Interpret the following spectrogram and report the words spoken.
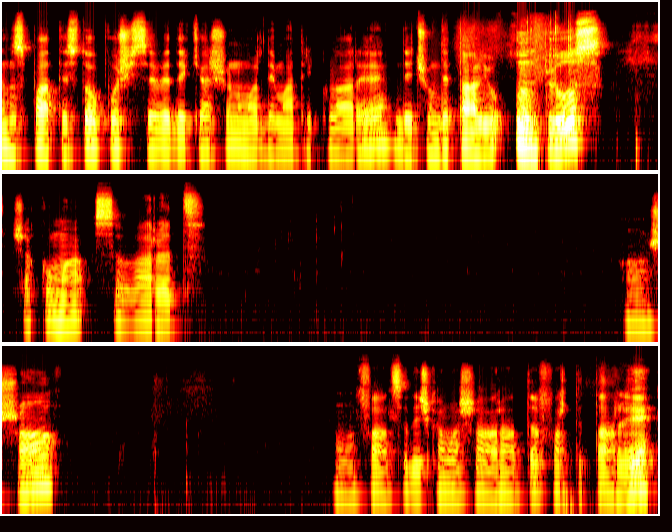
în spate stopul și se vede chiar și un număr de matriculare, deci un detaliu în plus. Și acum să vă arăt așa în față, deci cam așa arată, foarte tare.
